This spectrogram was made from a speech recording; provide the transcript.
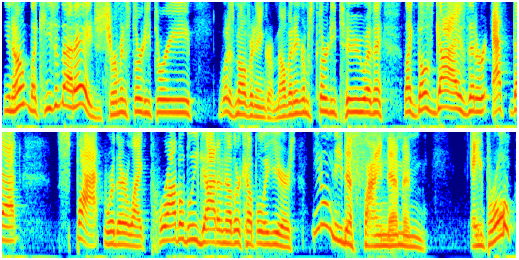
you know, like he's of that age. Sherman's 33. What is Melvin Ingram? Melvin Ingram's 32, I think. Like those guys that are at that spot where they're like probably got another couple of years. You don't need to sign them in April.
